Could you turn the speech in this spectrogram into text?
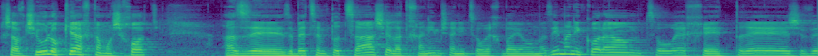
עכשיו כשהוא לוקח את המושכות אז uh, זה בעצם תוצאה של התכנים שאני צורך ביום. אז אם אני כל היום צורך uh, טרש ו...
